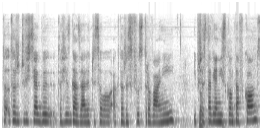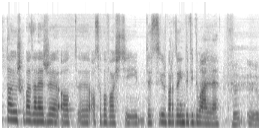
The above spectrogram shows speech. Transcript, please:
to, to rzeczywiście jakby to się zgadza, ale czy są aktorzy sfrustrowani i przestawiani z kąta w kąt, to już chyba zależy od y, osobowości. To jest już bardzo indywidualne. y,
